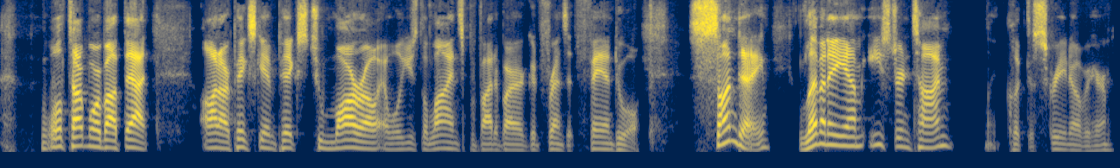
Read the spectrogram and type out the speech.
we'll talk more about that on our pigskin picks tomorrow, and we'll use the lines provided by our good friends at FanDuel. Sunday, 11 a.m. Eastern Time. click the screen over here.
